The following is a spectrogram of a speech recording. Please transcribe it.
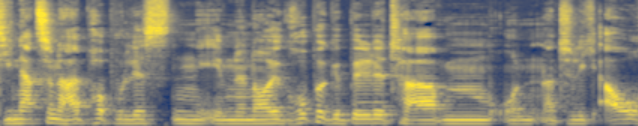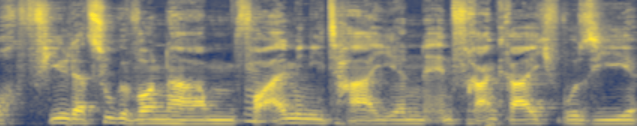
die Nationalpopulisten eben eine neue Gruppe gebildet haben und natürlich auch viel dazu gewonnen haben, vor allem in Italien, in Frankreich, wo sie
